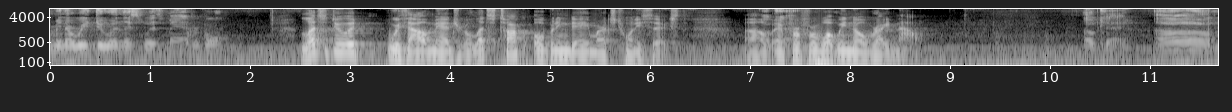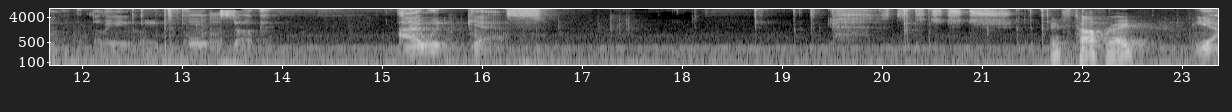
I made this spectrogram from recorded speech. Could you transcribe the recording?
I mean, are we doing this with Madrigal? Let's do it without Madrigal. Let's talk opening day, March 26th, uh, and for for what we know right now. Okay. Um, let me let me pull this up. I would guess. It's tough, right? Yeah,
